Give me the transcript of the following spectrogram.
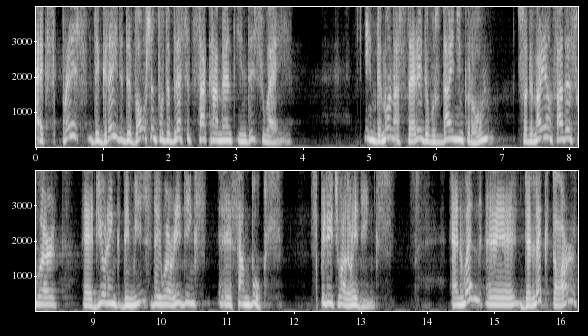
express the great devotion to the Blessed Sacrament in this way. In the monastery, there was dining room, so the Marian fathers were uh, during the meals, they were reading uh, some books, spiritual readings. And when uh, the lector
